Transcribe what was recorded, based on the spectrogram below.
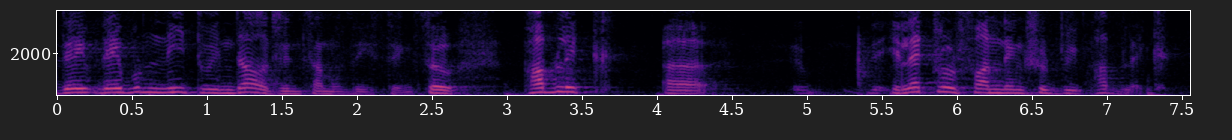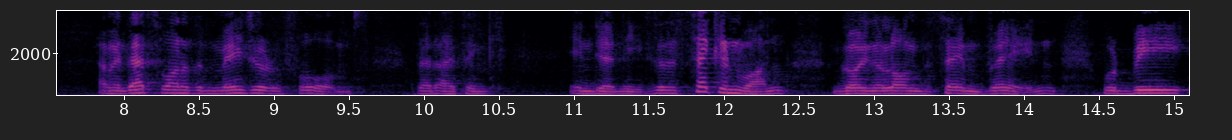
they, they wouldn't need to indulge in some of these things. So, public, uh, electoral funding should be public. I mean, that's one of the major reforms that I think India needs. The second one, going along the same vein, would be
